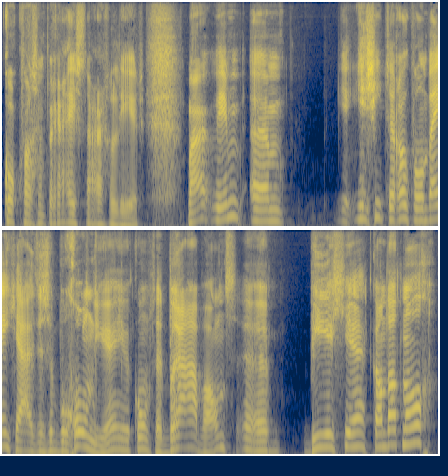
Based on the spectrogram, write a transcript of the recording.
kok was in Parijs daar geleerd. Maar Wim, ehm, je, je ziet er ook wel een beetje uit als een Bourgondië. Je komt uit Brabant. Eh, biertje, kan dat nog?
